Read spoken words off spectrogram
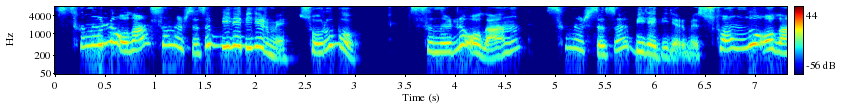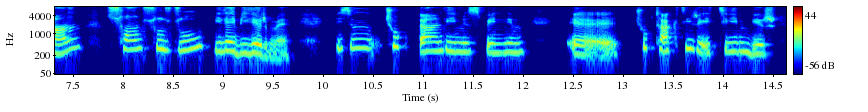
sınırlı olan sınırsızı bilebilir mi? Soru bu. Sınırlı olan sınırsızı bilebilir mi? Sonlu olan sonsuzu bilebilir mi? Bizim çok beğendiğimiz, benim e, çok takdir ettiğim bir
